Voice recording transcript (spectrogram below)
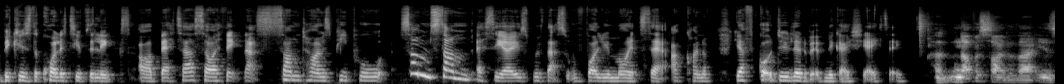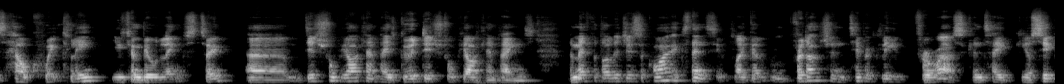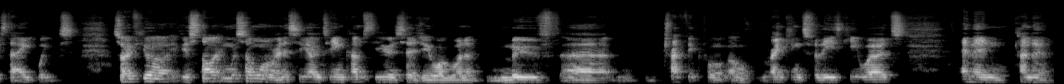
because the quality of the links are better. So I think that sometimes people, some some SEOs with that sort of volume mindset are kind of you have got to do a little bit of negotiating. Another side of that is how quickly you can build links too. Um, digital PR campaigns, good digital PR campaigns the methodologies are quite extensive. Like a production typically for us can take you know, six to eight weeks. So if you're if you're starting with someone or an SEO team comes to you and says you know, we want to move uh, traffic for or rankings for these keywords, and then kind of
